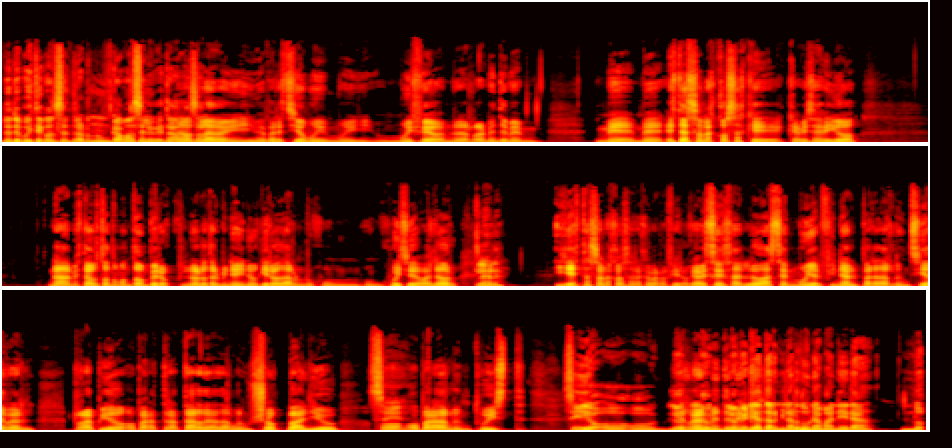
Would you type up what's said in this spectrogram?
No te pudiste concentrar nunca más en lo que estaba no, pasando. claro, y, y me pareció muy, muy, muy feo. Realmente me, me- me- estas son las cosas que, que a veces digo, nada, me está gustando un montón, pero no lo terminé y no quiero dar un, un- un juicio de valor. Claro. Y estas son las cosas a las que me refiero, que a veces lo hacen muy al final para darle un cierre rápido o para tratar de darle un shock value Sí. o, o para darle un twist. Sí, o, o lo, Y realmente lo- lo me quería terminar de una manera, no,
